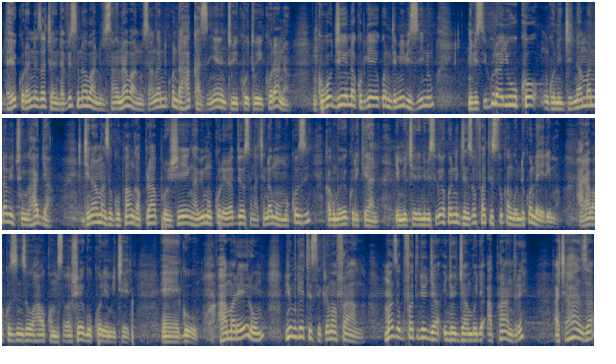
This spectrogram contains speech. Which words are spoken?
Ndayikora neza cyane ndavise n'abantu usanga n'abantu usanga ndiko ndahakaze nyene tuyiko tuyikorana kuko je nakubwiye yuko ndimo ibizinu nibisigura yuko ngo ni je namba ndabicunga hajya. Je namaze gupanga plan projet nkabimukorera byose nkacenda mu mukozi kaguma bikurikirana. Imiceri nibisigura ko nije nzofata isuka ngo ndiko ndayirima. Hari abakozi nzohawe komisaba bashoboye gukora iyo miceri. Ego. Hama rero ati secret y'amafaranga maze gufata iryo jambo rya apprendre aca haza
